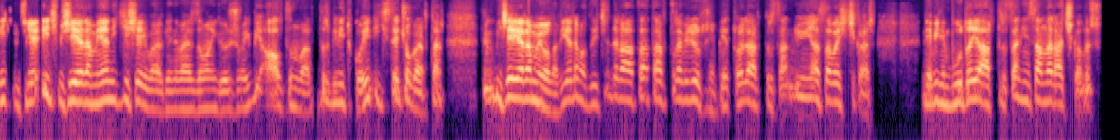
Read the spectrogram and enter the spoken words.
hiçbir şey hiçbir şey yaramayan iki şey var benim her zaman görüşüm. Bir altın vardır, bir Bitcoin. İkisi de çok artar. Çünkü bir şey yaramıyorlar. Yaramadığı için de rahat rahat arttırabiliyorsun. Yani petrol arttırsan dünya savaşı çıkar. Ne bileyim buğdayı arttırsan insanlar aç kalır.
